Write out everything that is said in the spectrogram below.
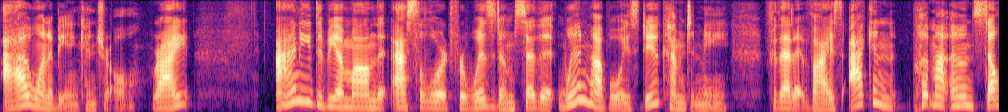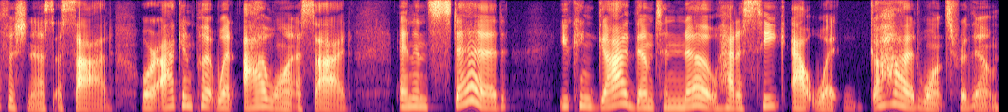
I want to be in control, right? I need to be a mom that asks the Lord for wisdom so that when my boys do come to me for that advice, I can put my own selfishness aside or I can put what I want aside. And instead, you can guide them to know how to seek out what God wants for them.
